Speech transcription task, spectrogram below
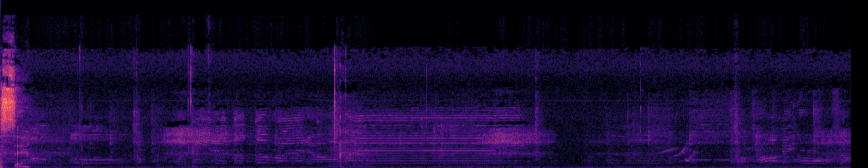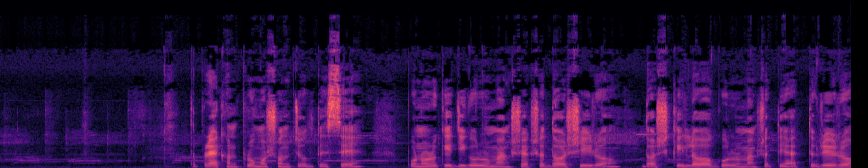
আছে। তারপরে এখন প্রমোশন চলতেছে। পনেরো কেজি গরুর মাংস একশো দশ ইউরো, দশ কিলো গরুর মাংস তিয়াত্তর ইউরো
